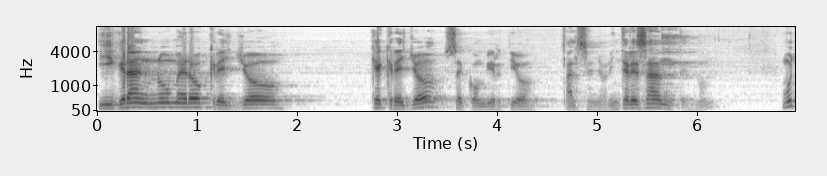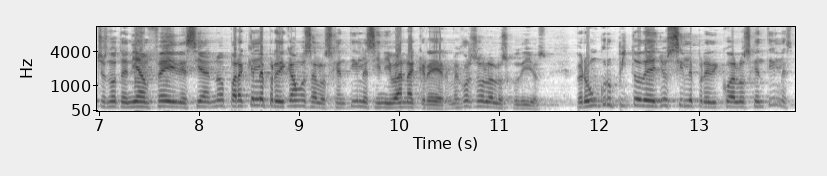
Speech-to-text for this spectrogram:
y gran número creyó, que creyó se convirtió al Señor. Interesante, ¿no? Muchos no tenían fe y decían, no, ¿para qué le predicamos a los gentiles si ni van a creer? Mejor solo a los judíos. Pero un grupito de ellos sí le predicó a los gentiles.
